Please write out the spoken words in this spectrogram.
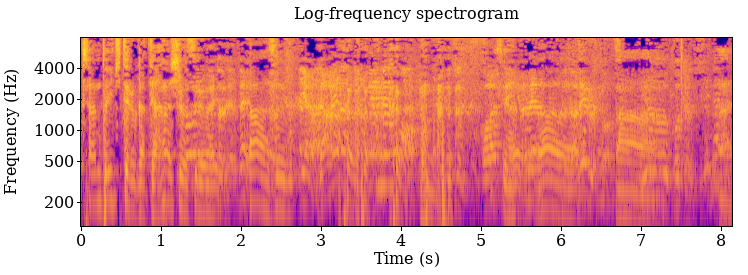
ちゃんと生きてるかって話をすればいい。ね。ああそういうこと。いやダメな人間でも こうやって有名なれるということですよね、はい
